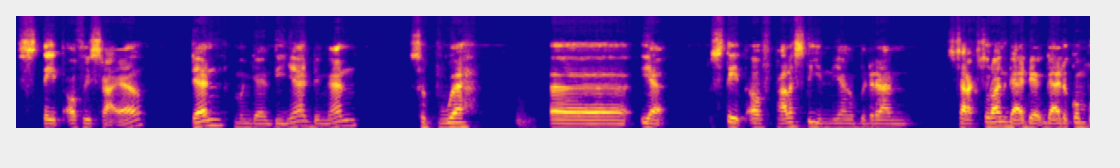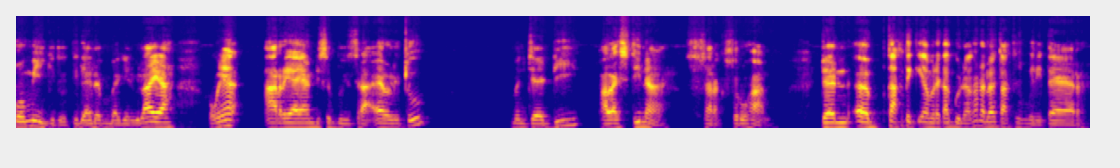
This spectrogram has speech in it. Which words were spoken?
state of Israel dan menggantinya dengan sebuah eh, ya state of Palestine yang beneran secara keseluruhan nggak ada nggak ada kompromi gitu tidak ada pembagian wilayah. Pokoknya area yang disebut Israel itu menjadi Palestina secara keseluruhan. Dan eh, taktik yang mereka gunakan adalah taktik militer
